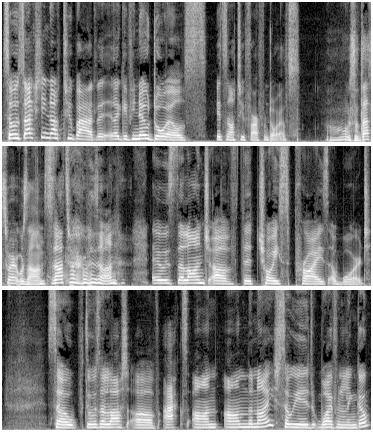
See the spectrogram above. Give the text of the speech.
So it's actually not too bad. Like if you know Doyle's, it's not too far from Doyle's. Oh, so that's where it was on. So that's where it was on. It was the launch of the Choice Prize Award. So there was a lot of acts on on the night. So we had Wyvern Lingo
